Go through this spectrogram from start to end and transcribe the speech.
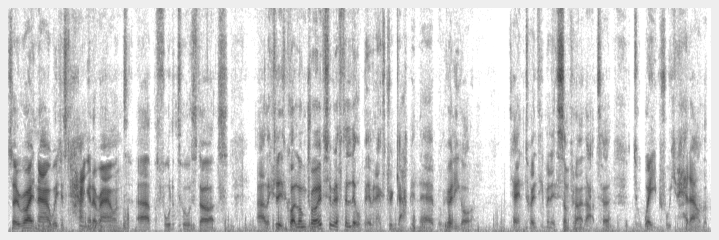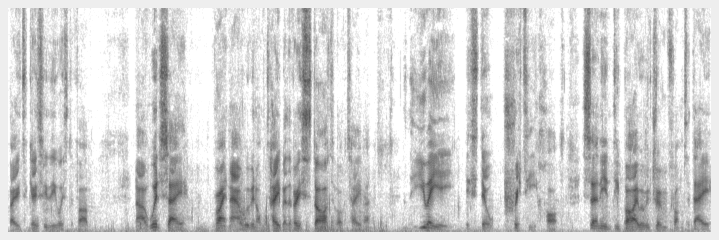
So right now we're just hanging around uh, before the tour starts. Uh, it's quite a long drive, so we left a little bit of an extra gap in there, but we've only got 10, 20 minutes, something like that, to, to wait before we can head out on the boat to go see the oyster farm. Now, I would say right now we're in October, the very start of October. And the UAE is still pretty hot. Certainly in Dubai, where we've driven from today,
